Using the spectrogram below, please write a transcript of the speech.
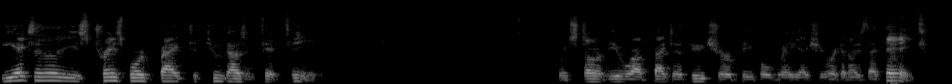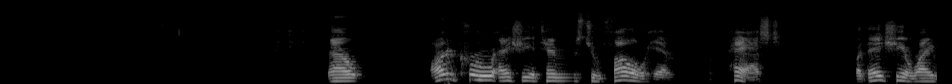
he accidentally is transported back to 2015 which some of you uh, Back to the Future people may actually recognize that date. Now, our crew actually attempts to follow him past, but they actually arrive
